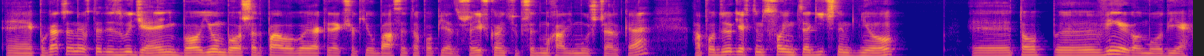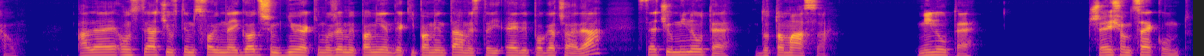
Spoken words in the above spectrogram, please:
E, Pogaczar miał wtedy zły dzień, bo Jumbo szarpało go jak reksio kiełbasy, to po pierwsze, i w końcu przedmuchali mu szczelkę, a po drugie w tym swoim tragicznym dniu e, to e, Wingeron mu odjechał. Ale on stracił w tym swoim najgorszym dniu, jaki możemy pamię- jaki pamiętamy z tej ery Pogaczara, stracił minutę do Tomasa. Minutę. 60 sekund.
